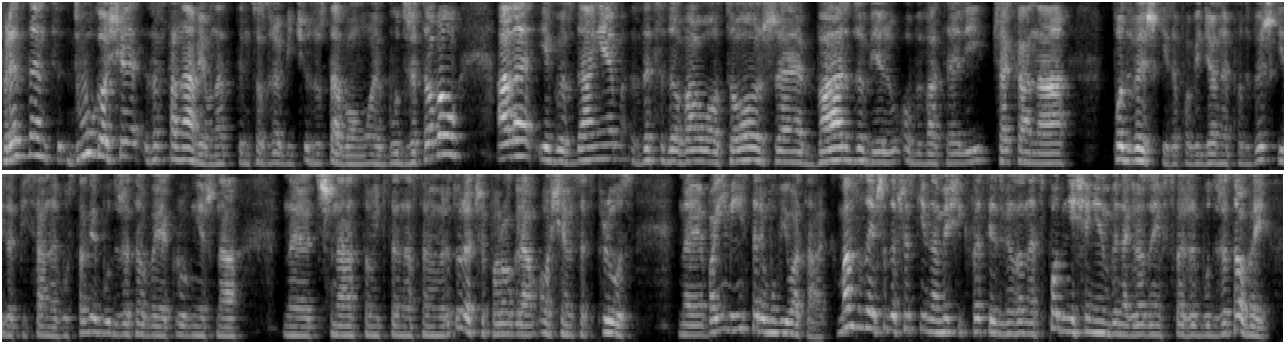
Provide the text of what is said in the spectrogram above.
prezydent długo się zastanawiał nad tym, co zrobić z ustawą e, budżetową, ale jego zdaniem zdecydowało to, że bardzo wielu obywateli czeka na podwyżki, zapowiedziane podwyżki zapisane w ustawie budżetowej, jak również na e, 13 i 14 emeryturę, czy program 800. E, Pani minister mówiła tak: Mam tutaj przede wszystkim na myśli kwestie związane z podniesieniem wynagrodzeń w sferze budżetowej.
